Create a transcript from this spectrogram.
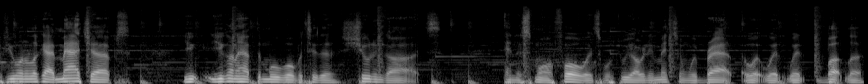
If you want to look at matchups, you you're gonna have to move over to the shooting guards and the small forwards, which we already mentioned with Brad, with with, with Butler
